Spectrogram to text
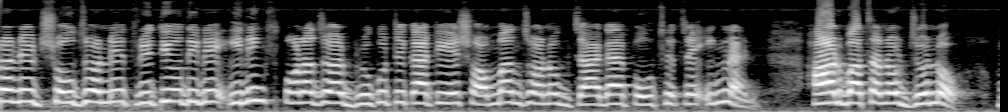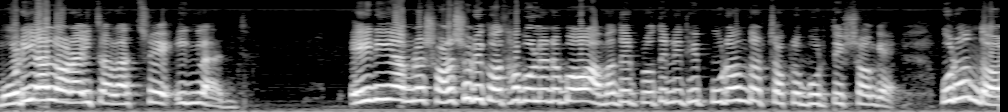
রানের সৌজন্যে তৃতীয় দিনে ইনিংস পরাজয়ের ভ্রুকুটি কাটিয়ে সম্মানজনক জায়গায় পৌঁছেছে ইংল্যান্ড। হার বাঁচানোর জন্য মরিয়া লড়াই চালাচ্ছে ইংল্যান্ড। এই নিয়ে আমরা সরাসরি কথা বলে নেব আমাদের প্রতিনিধি পুরন্দর চক্রবর্তীর সঙ্গে। পুরন্দর,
